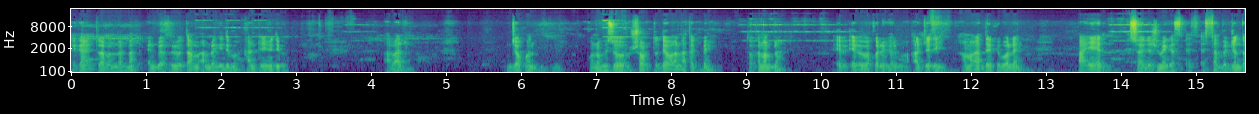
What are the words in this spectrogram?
এখানে একটা লেভেল নাম্বার অ্যান্ডো পরিবর্তে আম- আমরা কী দেবো? কন্টিনিউ দিব। আবার যখন কোনো কিছু শর্ত দেওয়া না থাকবে, তখন আমরা এভাবে করে ফেলব। আর যদি আমাদেরকে বলে পায়ের ছয় দশমিক স্থান পর্যন্ত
